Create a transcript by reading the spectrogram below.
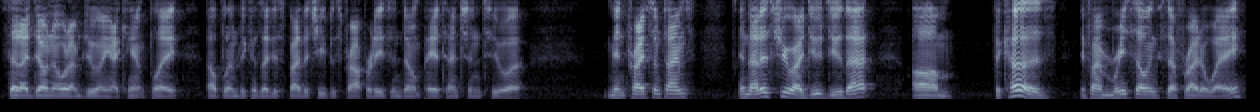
said, "I don't know what I'm doing. I can't play Upland because I just buy the cheapest properties and don't pay attention to a mint price sometimes." And that is true. I do do that um, because if I'm reselling stuff right away,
